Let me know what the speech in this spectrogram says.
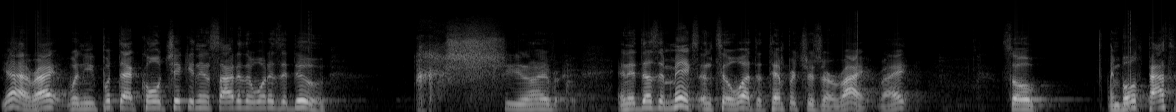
Yeah, right? When you put that cold chicken inside of it, what does it do? You know, and it doesn't mix until what? The temperatures are right, right? So in both, pass-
